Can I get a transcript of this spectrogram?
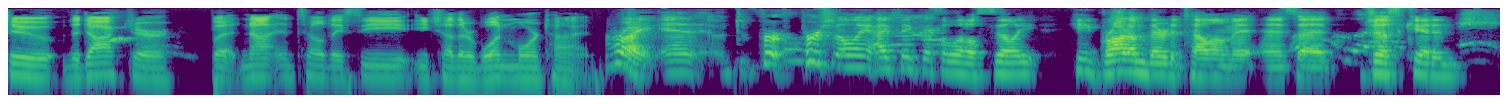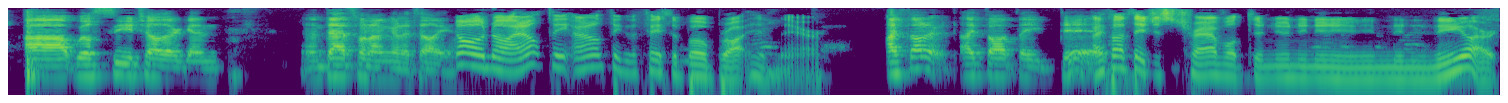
to the doctor, but not until they see each other one more time. Right, and for, personally, I think that's a little silly. He brought him there to tell him it, and said, "Just kidding. Uh, we'll see each other again." And that's what I'm gonna tell you. No, no, I don't think I don't think the face of Bo brought him there. I thought it. I thought they did. I thought they just traveled to New New New New, New, New York.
